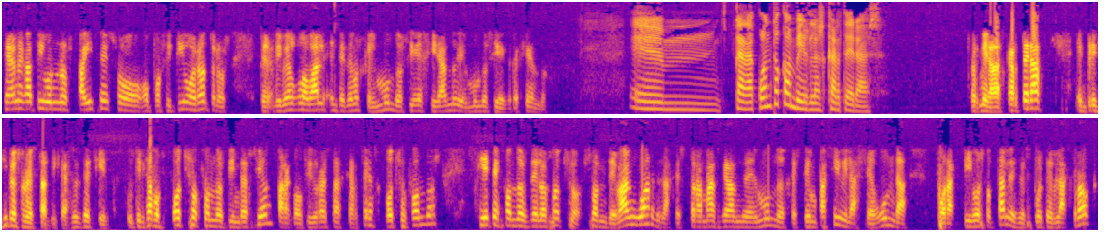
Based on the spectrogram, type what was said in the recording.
sea negativo en unos países o, o positivo en otros, pero a nivel global entendemos que el mundo sigue girando y el mundo sigue creciendo. Eh, ¿Cada cuánto cambiáis las carteras? Pues mira, las carteras en principio son estáticas, es decir, utilizamos ocho fondos de inversión para configurar estas carteras, ocho fondos, siete fondos de los ocho son de Vanguard, la gestora más grande del mundo en gestión pasiva y la segunda por activos totales después de BlackRock,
